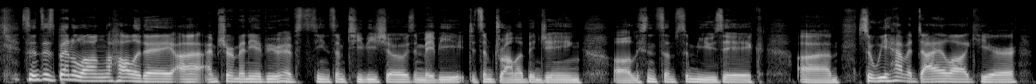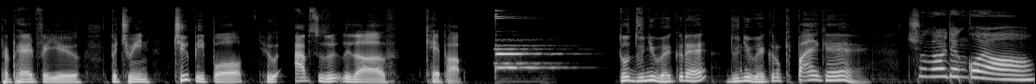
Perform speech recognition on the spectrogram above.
since it's been a long holiday, uh, I'm sure many of you have seen some TV shows and maybe did some drama binging, uh, listened to some, some music. Um, so, we have a dialogue here prepared for you between two people who absolutely love K pop. 너 눈이 왜 그래? 눈이 왜 그렇게 빨개? 충혈된 거야.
